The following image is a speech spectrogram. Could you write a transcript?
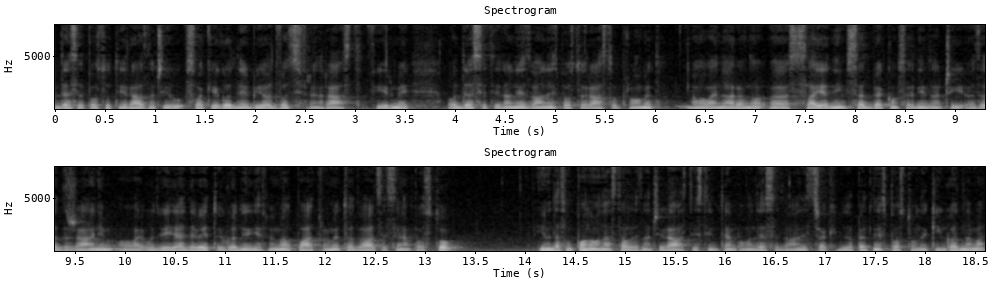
10% rast, znači svake godine je bio dvocifren rast firme, od 10, 11, 12% je rastao promet, ovaj, naravno e, sa jednim setbackom, sa jednim znači, zadržanjem ovaj, u 2009. godini gdje smo imali pad prometa od 27%, i onda smo ponovo nastavili znači, rast istim tempom od 10, 12, čak i do 15% u nekim godinama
